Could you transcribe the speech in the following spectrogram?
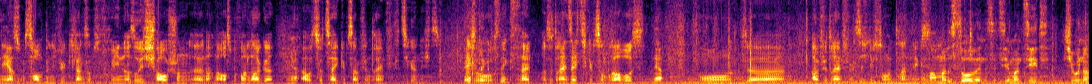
Nee, also im Sound bin ich wirklich langsam zufrieden. Also ich schaue schon äh, nach einer Auspuffanlage, Ja. aber zurzeit gibt es dann für einen 53er nichts. Echt? Also, da gibt's nichts? Nein, also 63 gibt es von Bravos Ja. und ähm, aber für 53 gibt es momentan nichts. Dann machen wir das so, wenn das jetzt jemand sieht, Tuner,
